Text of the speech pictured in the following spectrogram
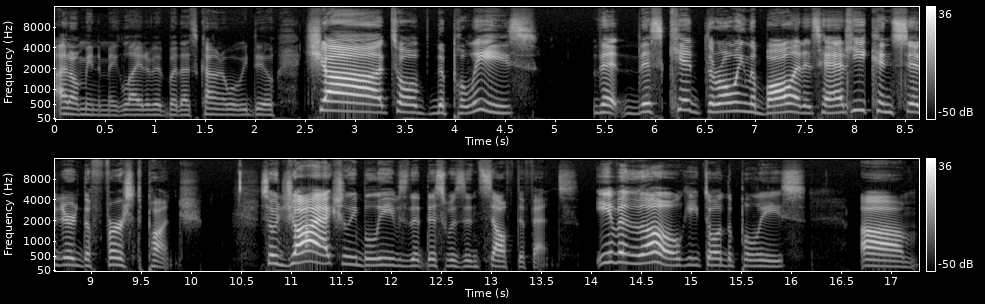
I don't mean to make light of it, but that's kind of what we do. Ja told the police that this kid throwing the ball at his head, he considered the first punch. So Ja actually believes that this was in self defense, even though he told the police um,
